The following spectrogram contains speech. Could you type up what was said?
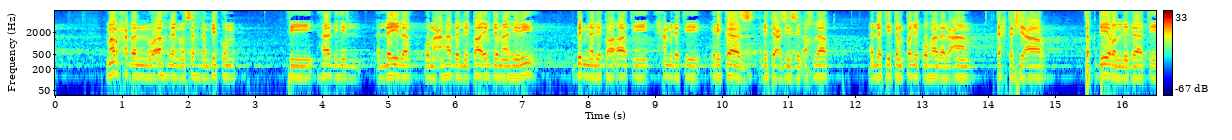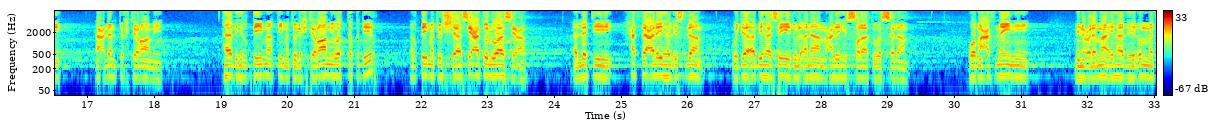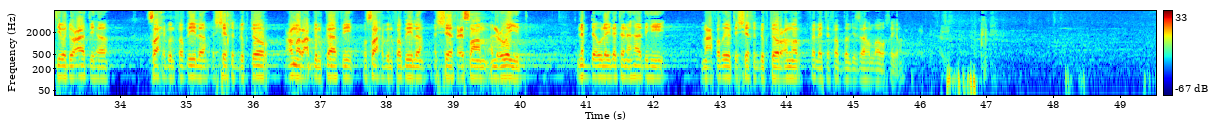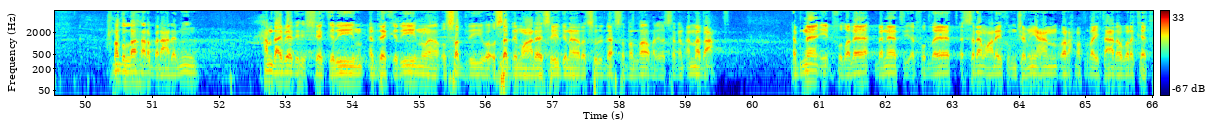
مرحبا واهلا وسهلا بكم في هذه الليلة ومع هذا اللقاء الجماهيري ضمن لقاءات حملة ركاز لتعزيز الأخلاق التي تنطلق هذا العام تحت شعار تقديرا لذاتي أعلنت احترامي. هذه القيمة قيمة الاحترام والتقدير القيمة الشاسعة الواسعة التي حث عليها الإسلام وجاء بها سيد الأنام عليه الصلاة والسلام. ومع اثنين من علماء هذه الأمة ودعاتها صاحب الفضيلة الشيخ الدكتور عمر عبد الكافي وصاحب الفضيلة الشيخ عصام العويد. نبدأ ليلتنا هذه مع فضيلة الشيخ الدكتور عمر فليتفضل جزاه الله خيرا. أحمد الله رب العالمين. حمد عباده الشاكرين الذاكرين وأصلي وأسلم على سيدنا رسول الله صلى الله عليه وسلم. أما بعد أبنائي الفضلاء بناتي الفضليات السلام عليكم جميعا ورحمة الله تعالى وبركاته.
